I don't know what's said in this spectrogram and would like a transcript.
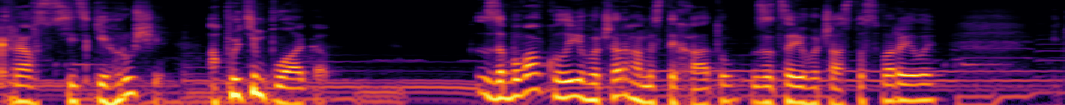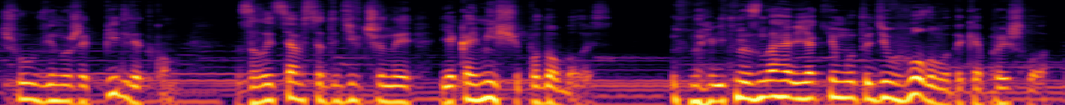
Крав сусідські груші, а потім плакав. Забував, коли його черга мести хату, за це його часто сварили. І чув він уже підлітком, залицявся до дівчини, яка міші подобалась. Навіть не знаю, як йому тоді в голову таке прийшло.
